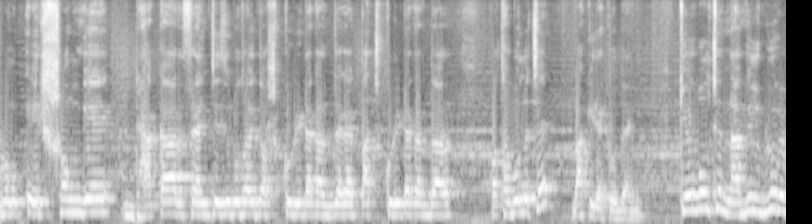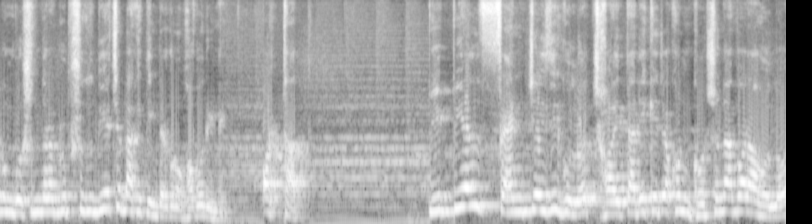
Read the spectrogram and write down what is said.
এবং এর সঙ্গে ঢাকার ফ্র্যাঞ্চাইজি বোধ হয় দশ কোটি টাকার জায়গায় পাঁচ কোটি টাকার দেওয়ার কথা বলেছে, বাকিরা কেউ দেয়নি। কেউ বলছে নাবিল গ্রুপ এবং বসুন্ধরা গ্রুপ শুধু দিয়েছে, বাকি তিনটার কোনো খবরই নেই। অর্থাৎ পিপিএল ফ্র্যাঞ্চাইজিগুলো ছয় তারিখে যখন ঘোষণা করা হলো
